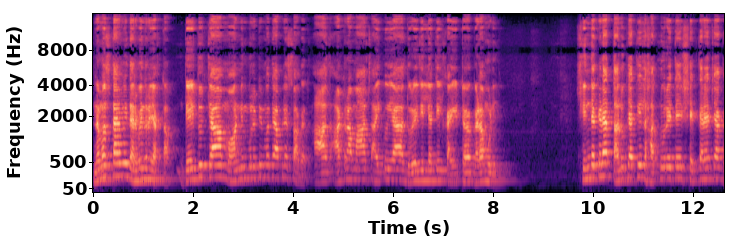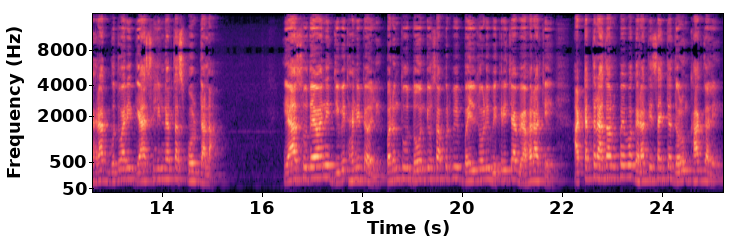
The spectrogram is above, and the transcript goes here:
नमस्कार मी धर्मेंद्र जगताप. देशदूतच्या मॉर्निंग बुलेटिनमध्ये आपले स्वागत. आज अठरा मार्च ऐकूया धुळे जिल्ह्यातील काही ठळक घडामोडी. शिंदखेडा तालुक्यातील हातनूर येथे शेतकऱ्याच्या घरात बुधवारी गॅस सिलेंडरचा स्फोट झाला. या सुदैवाने जीवितहानी टळली परंतु दोन दिवसापूर्वी बैलजोडी विक्रीच्या व्यवहाराचे अठ्ठ्याहत्तर हजार रुपये व घरातील साहित्य जळून खाक झाले.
